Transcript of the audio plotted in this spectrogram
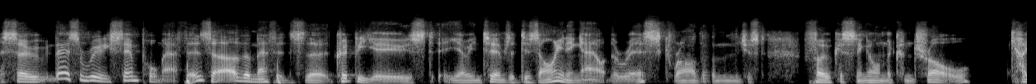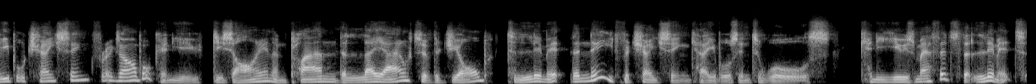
So there's some really simple methods. Other methods that could be used, you know, in terms of designing out the risk rather than just focusing on the control cable chasing, for example? Can you design and plan the layout of the job to limit the need for chasing cables into walls? Can you use methods that limit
